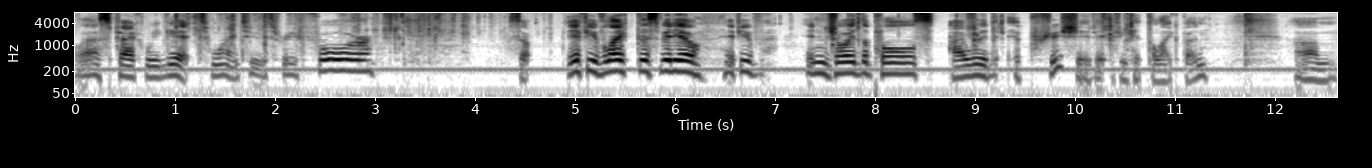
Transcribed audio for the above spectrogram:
Last pack we get one, two, three, four. So if you've liked this video, if you've enjoyed the pulls, I would appreciate it if you hit the like button. Um,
